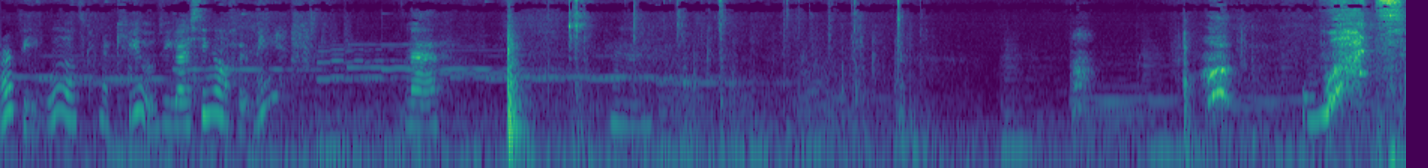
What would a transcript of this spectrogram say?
Barbie. Ooh, that's kind of cute. Do you guys think it'll fit me? Nah. Hmm. what?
